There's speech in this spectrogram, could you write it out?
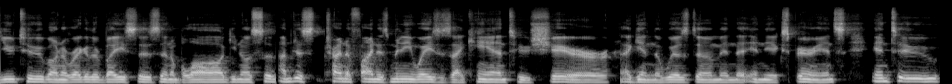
YouTube on a regular basis and a blog, you know. So I'm just trying to find as many ways as I can to share, again, the wisdom and the, and the experience and to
